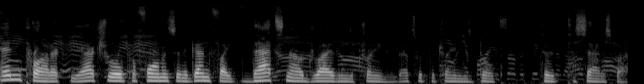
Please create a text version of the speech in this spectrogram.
end product, the actual performance in a gunfight. That's now driving the training. That's what the training is built to, to satisfy.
